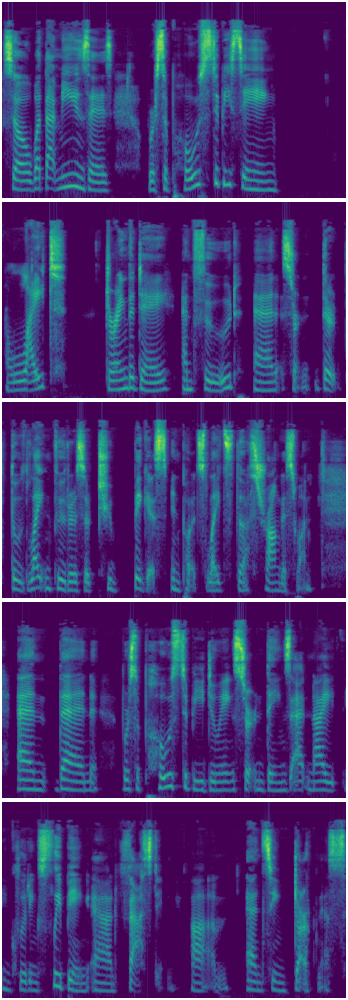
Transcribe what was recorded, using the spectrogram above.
So what that means is we're supposed to be seeing light during the day and food and certain there those light and food are the two biggest inputs light's the strongest one and then we're supposed to be doing certain things at night including sleeping and fasting um, and seeing darkness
